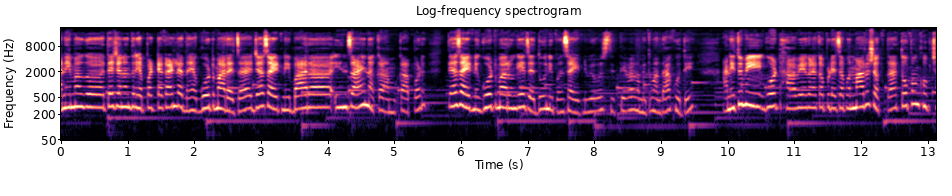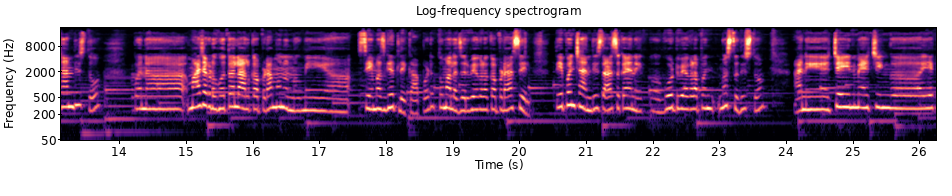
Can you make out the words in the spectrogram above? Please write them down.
आणि मग त्याच्यानंतर ह्या पट्ट्या काढल्यात ना ह्या गोट मारायचा. ज्या साईडने बारा इंच आहे ना काम कापड त्या साईडने गोट मारून घ्यायचा. आहे दोन्ही पण साईडने व्यवस्थित. ते बघा मी तुम्हाला दाखवते. आणि तुम्ही गोट हा वेगळ्या कपड्याचा पण मारू शकता. तो पण खूप छान दिसतो. पण माझ्याकडे होता लाल कपडा म्हणून मग मी सेमच घेतले कापड. तुम्हाला जर वेगळा कपडा असेल ते पण छान दिसतं. असं काय नाही. गोट वेगळा पण मस्त दिसतो. आणि चेन मॅचिंग एक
